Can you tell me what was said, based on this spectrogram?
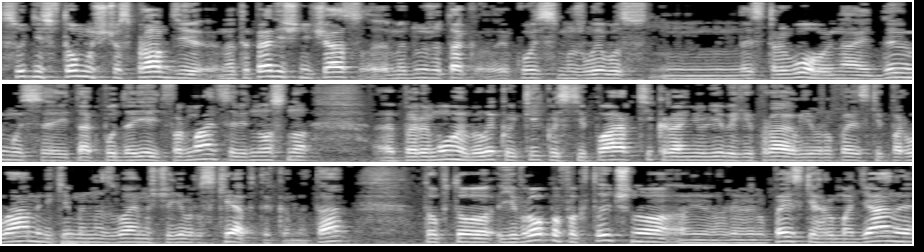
Сутність в тому, що справді на теперішній час е, ми дуже так якось, можливо, з м, десь тривогою навіть дивимося і так подає інформація відносно е, перемоги великої кількості партій, крайньо лівих і правих європейський парламент, які ми називаємо ще євроскептиками. Так? Тобто Європа фактично, е, європейські громадяни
